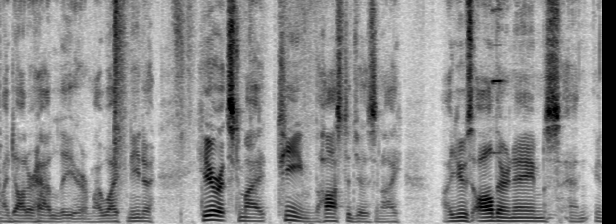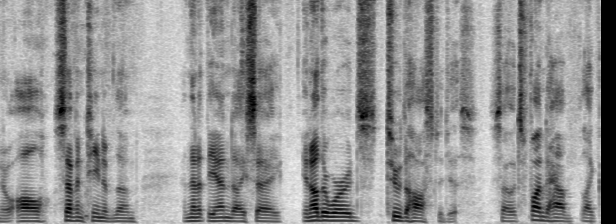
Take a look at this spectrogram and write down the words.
my daughter Hadley or my wife Nina. Here it's to my team, the hostages, and I, I use all their names and you know all 17 of them, and then at the end I say, in other words, to the hostages. So it's fun to have like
